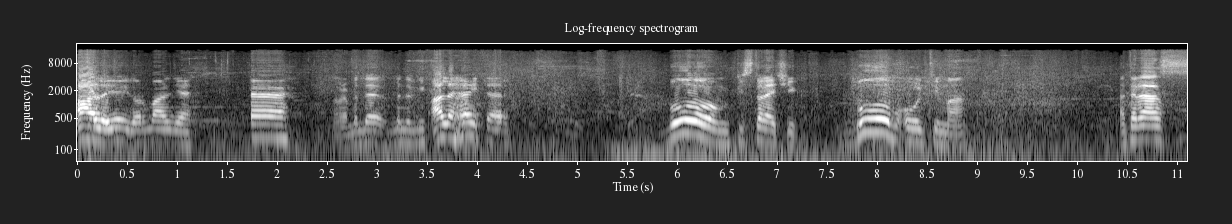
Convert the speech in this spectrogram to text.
Ale jej, normalnie. Eee, Dobra, będę, będę w nich ale strzelał. hejter. Boom! Pistolecik. Boom! Ultima. A teraz...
